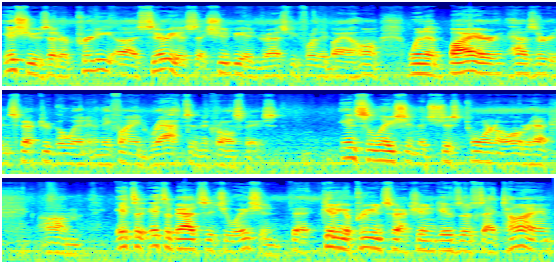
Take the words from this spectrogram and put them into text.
issues that are pretty uh, serious that should be addressed before they buy a home. When a buyer has their inspector go in and they find rats in the crawl space, insulation that's just torn all over. Um, it's a it's a bad situation. That getting a pre-inspection gives us that time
